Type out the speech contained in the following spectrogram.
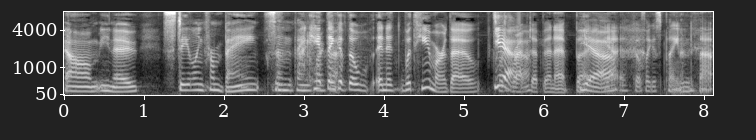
Um, you know, stealing from banks and I things I can't like think that. of the and it with humor though, Yeah. wrapped up in it. But Yeah. yeah. it feels like it's playing into that.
